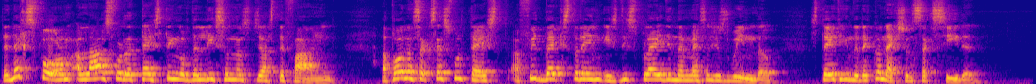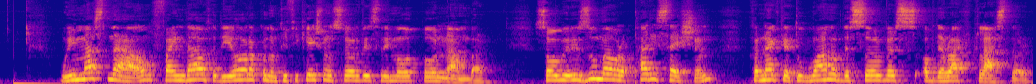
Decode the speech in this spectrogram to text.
The next form allows for the testing of the listeners just defined. Upon a successful test, a feedback string is displayed in the messages window, stating that the connection succeeded. We must now find out the Oracle Notification Service remote phone number. So we resume our PuTTY session connected to one of the servers of the RAC cluster.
